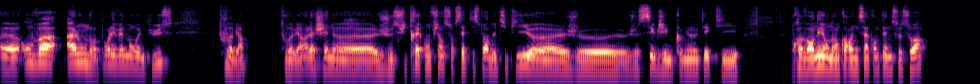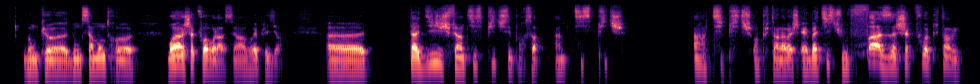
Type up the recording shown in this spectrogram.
Euh, on va à Londres pour l'événement OnePlus. Tout va bien. Tout va bien. La chaîne, euh, je suis très confiant sur cette histoire de Tipeee. Euh, je, je, sais que j'ai une communauté qui, preuve en est, on a encore une cinquantaine ce soir. Donc, donc ça montre, moi à chaque fois, voilà, c'est un vrai plaisir. T'as dit, je fais un petit speech, c'est pour ça. Un petit speech. Ah, un petit pitch. Oh putain, la vache. Eh, Baptiste, tu me phases à chaque fois, putain, avec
